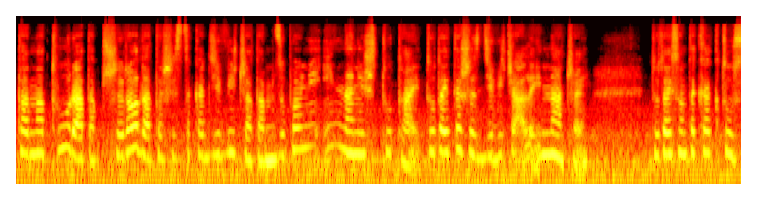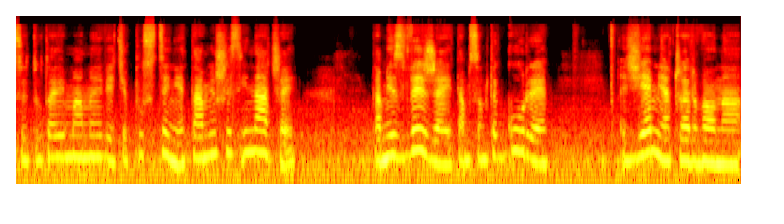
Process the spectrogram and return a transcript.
ta natura, ta przyroda też jest taka dziewicza, tam zupełnie inna niż tutaj. Tutaj też jest dziewicza, ale inaczej. Tutaj są te kaktusy, tutaj mamy, wiecie, pustynię, tam już jest inaczej. Tam jest wyżej, tam są te góry ziemia czerwona,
